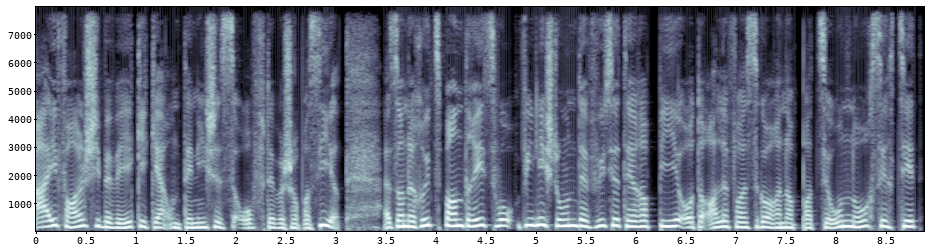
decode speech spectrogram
Eine falsche Bewegung, ja, und dann ist es oft eben schon passiert. So ein Kreuzbandriss, wo viele Stunden Physiotherapie oder allenfalls sogar eine Operation nach sich zieht,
